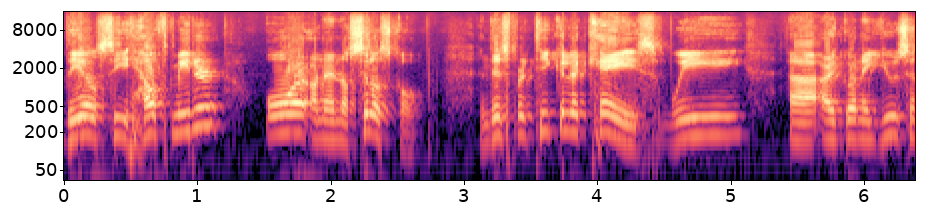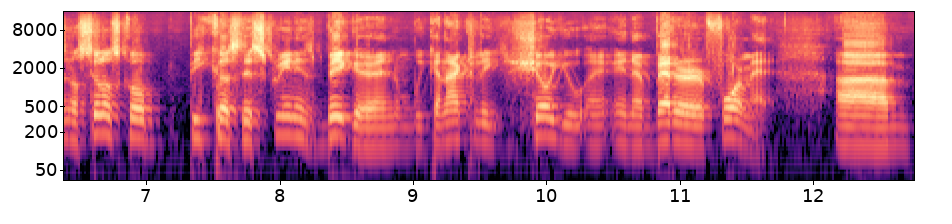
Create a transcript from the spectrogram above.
DLC health meter or on an oscilloscope. In this particular case, we uh, are going to use an oscilloscope because the screen is bigger and we can actually show you in, in a better format. Um,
